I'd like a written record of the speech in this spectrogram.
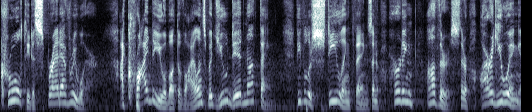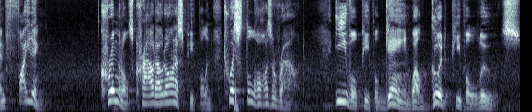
cruelty to spread everywhere? I cried to you about the violence, but you did nothing. People are stealing things and hurting others. They're arguing and fighting. Criminals crowd out honest people and twist the laws around. Evil people gain while good people lose.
